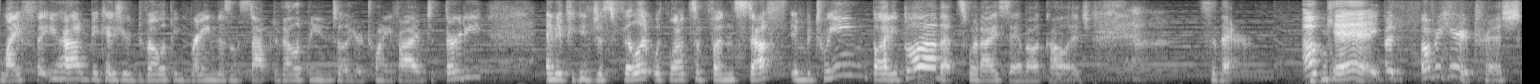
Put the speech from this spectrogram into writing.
life that you have because your developing brain doesn't stop developing until you're 25 to 30 And if you can just fill it with lots of fun stuff in between, blah, blah, blah, that's what I say about college. So there. Okay. But over here, Trish,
